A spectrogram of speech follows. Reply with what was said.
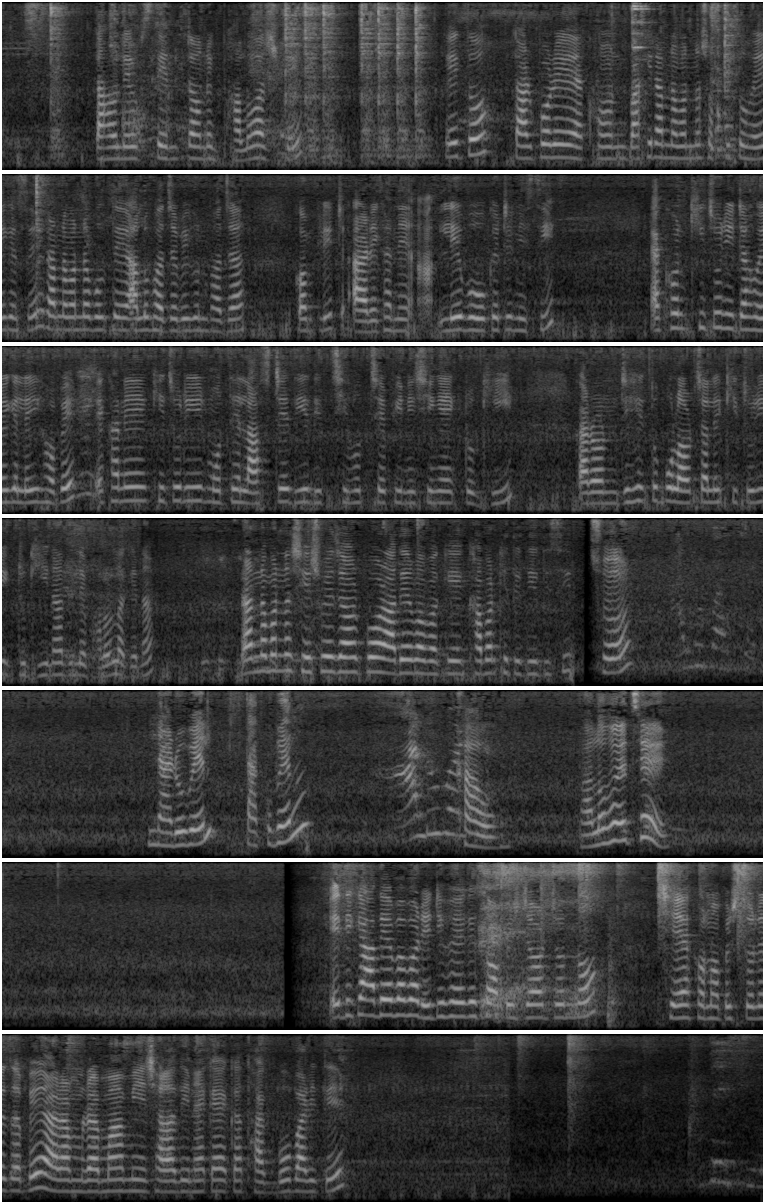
তাহলে সেন্টটা অনেক ভালো আসবে। এই তো, তারপরে এখন বাকি রান্নাবান্না সব কিছু হয়ে গেছে। রান্নাবান্না বলতে আলু ভাজা, বেগুন ভাজা কমপ্লিট আর এখানে লেবুও কেটে নিছি। এখন খিচুড়িটা হয়ে গেলেই হবে। এখানে খিচুড়ির মধ্যে লাস্টে দিয়ে দিচ্ছি হচ্ছে ফিনিশিংয়ে একটু ঘি কারণ যেহেতু পোলাওর চালের খিচুড়ি একটু ঘি না দিলে ভালো লাগে না। রান্না বান্না শেষ হয়ে যাওয়ার পর আদের বাবাকে খাবার খেতে দিয়ে দিছি। নাড়ুবেল তাকুবেল খাও। ভালো হয়েছে? এদিকে আদের বাবা রেডি হয়ে গেছে অফিস যাওয়ার জন্য। সে এখন অফিস চলে যাবে আর আমরা মা মেয়ে সারাদিন একা একা থাকব বাড়িতে। দেশি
